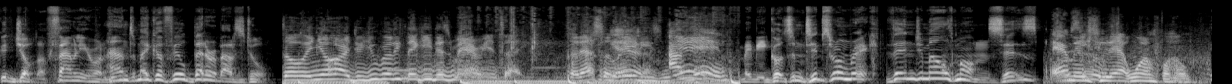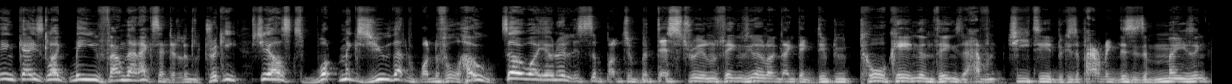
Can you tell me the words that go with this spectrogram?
Good job, the family are on hand to make her feel better about it all. So in your heart, do you really think he just marrying type? So that's a Yeah, lady's man. I'm. Maybe he got some tips from Rick. Then Jamahl's mom says, What makes you that one for him? In case, like me, you found that accent a little tricky, she asks, What makes you that wonderful hoe? So Ayonna lists a bunch of pedestrian things, you know, like, like they do, do talking and things that haven't cheated because apparently this is amazing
